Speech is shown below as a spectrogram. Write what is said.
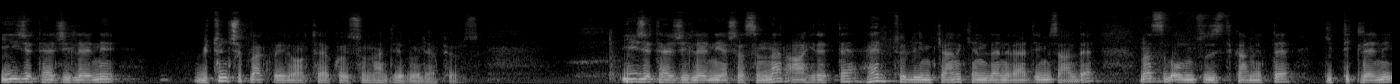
iyice tercihlerini bütün çıplaklığıyla ortaya koysunlar diye böyle yapıyoruz. İyice tercihlerini yaşasınlar. Ahirette her türlü imkanı kendilerine verdiğimiz halde nasıl olumsuz istikamette gittiklerini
